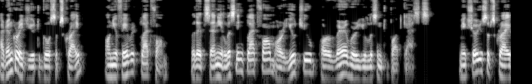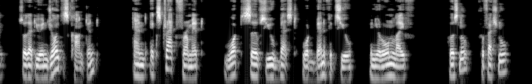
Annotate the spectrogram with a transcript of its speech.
I'd encourage you to go subscribe on your favorite platform, whether it's any listening platform or YouTube or wherever you listen to podcasts. Make sure you subscribe so that you enjoy this content and extract from it what serves you best, what benefits you in your own life, personal, professional,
